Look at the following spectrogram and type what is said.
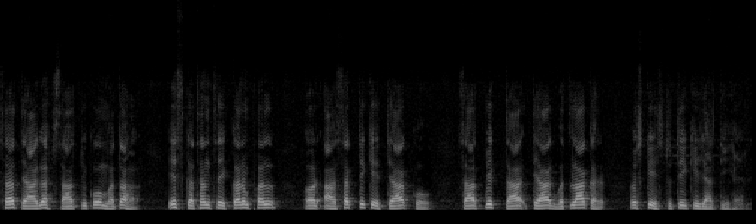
सत्याग सात्विको मतः इस कथन से कर्मफल और आसक्ति के त्याग को सात्विक त्याग बतलाकर उसकी स्तुति की जाती है।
